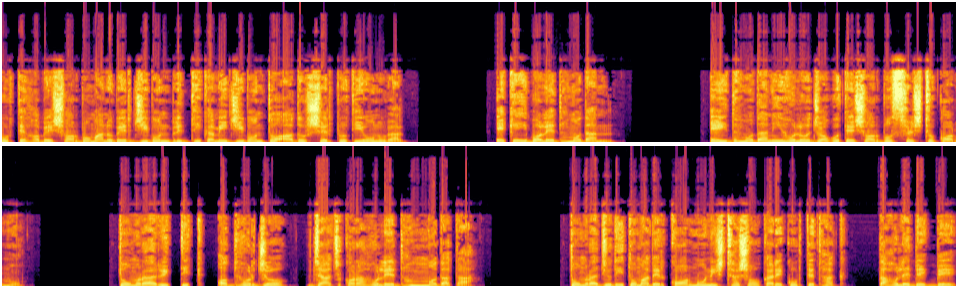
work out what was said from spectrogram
করতে হবে সর্বমানবের জীবন বৃদ্ধিকামী জীবন্ত আদর্শের প্রতি অনুরাগ। একেই বলে ধমদান এই ধমদানই হল জগতে সর্বশ্রেষ্ঠ কর্ম। তোমরা ঋত্বিক, অধৈর্য, যাচ করা হলে ধম্মদাতা। তোমরা যদি তোমাদের কর্ম নিষ্ঠা সহকারে করতে থাক, তাহলে দেখবে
